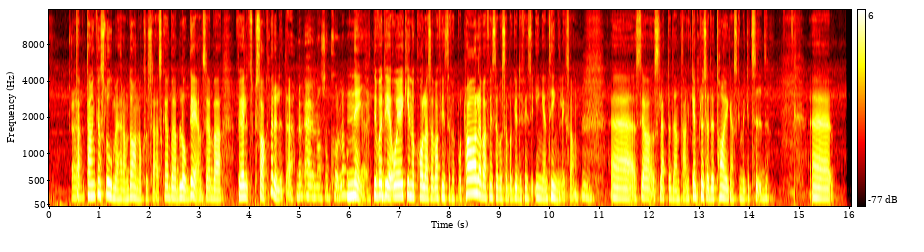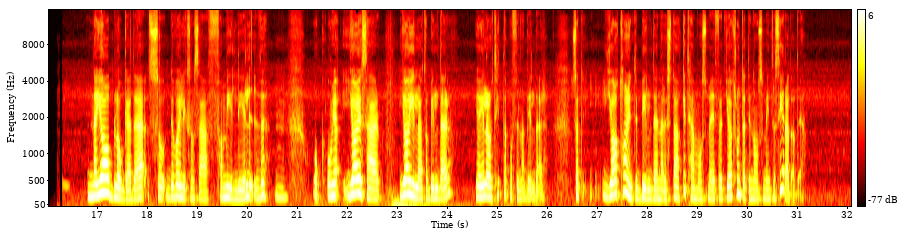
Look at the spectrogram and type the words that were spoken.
Ta- tanken slog mig häromdagen också så här, ska jag börja blogga igen? Så jag bara, för jag saknar det lite. Men är det någon som kollar på Nej, bloggar? det var det. Och jag gick in och kollade så här, vad finns det för portaler, vad finns det så bara, gud det finns ingenting liksom. Mm. Eh, så jag släppte den tanken, plus att det tar ju ganska mycket tid. Eh, när jag bloggade så det var ju liksom så här familjeliv. Mm. Och om jag, jag är så här, jag gillar att ta bilder. Jag gillar att titta på fina bilder. Så att jag tar inte bilder när det är stökigt hemma hos mig för att jag tror inte att det är någon som är intresserad av det.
